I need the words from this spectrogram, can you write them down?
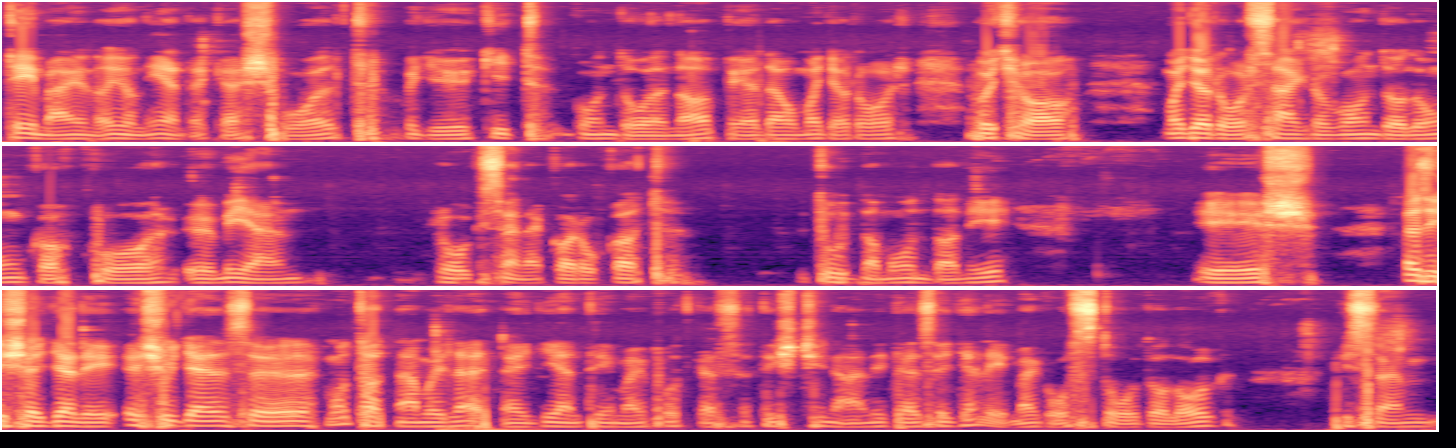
témája nagyon érdekes volt, hogy ő kit gondolna, például Magyaror, hogyha Magyarországra gondolunk, akkor ő milyen rock zenekarokat tudna mondani, és ez is egy elég, és ugye ez mondhatnám, hogy lehetne egy ilyen témai podcastet is csinálni, de ez egy elég megosztó dolog, hiszen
